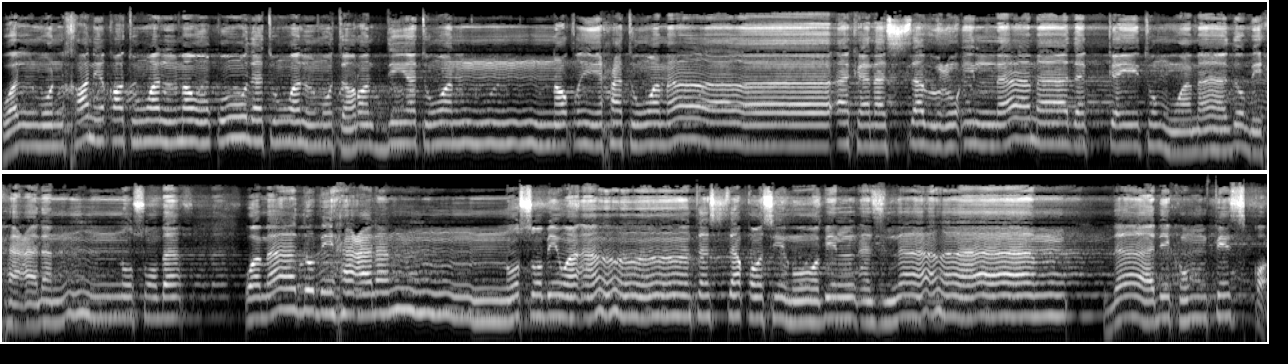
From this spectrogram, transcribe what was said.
والمنخنقة والموقوذة والمتردية والنطيحة وما أكل السبع إلا ما ذكيتم وما ذبح على النصب وما ذبح على النصب وأن تستقسموا بالأزلام ذلكم فسق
